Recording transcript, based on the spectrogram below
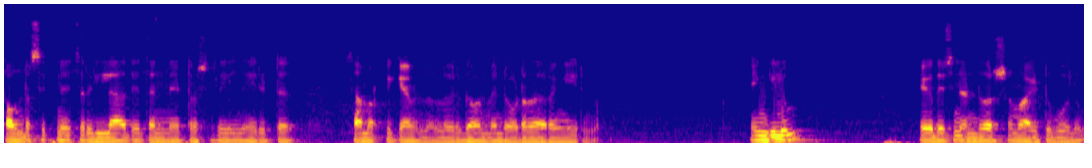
കൗണ്ടർ സിഗ്നേച്ചർ ഇല്ലാതെ തന്നെ ട്രഷറിയിൽ നേരിട്ട് സമർപ്പിക്കാമെന്നുള്ള ഒരു ഗവൺമെന്റ് ഓർഡർ ഇറങ്ങിയിരുന്നു. എങ്കിലും ഏകദേശം രണ്ട് വർഷമായിട്ട് പോലും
